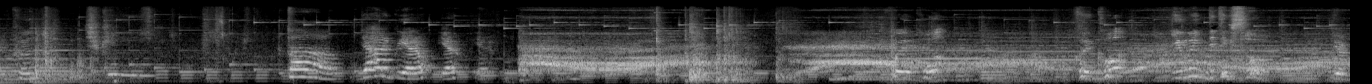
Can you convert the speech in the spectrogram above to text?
るくん。シュキーン。バーじゃあはるくんやろう。やろやろこれ怖っ。これ怖っ。夢に出てきそう。やる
